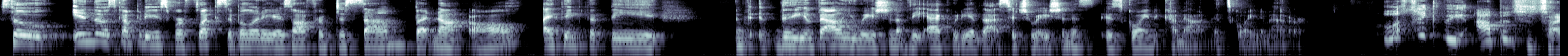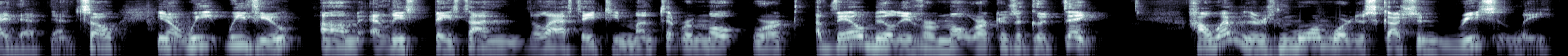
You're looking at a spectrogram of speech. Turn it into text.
So, in those companies where flexibility is offered to some, but not all, I think that the the evaluation of the equity of that situation is, is going to come out and it's going to matter. Let's take the opposite side of that then. So, you know, we we view, um, at least based on the last 18 months, that remote work, availability of remote work is a good thing However, there's more and more discussion recently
